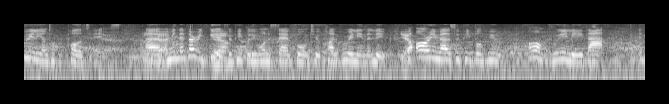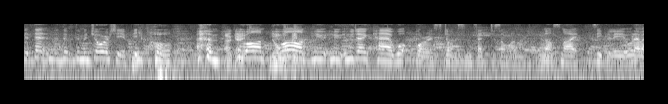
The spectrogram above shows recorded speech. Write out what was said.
really on top of politics. Um, Okay. I mean, they're very good Yeah. for people who want to stay informed, who are kind of really in the loop. Yeah. But our emails for people who aren't really that. The, the, the majority of people um, Okay. who aren't who aren't who, who, who don't care what Boris Johnson said to someone last night secretly or whatever.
